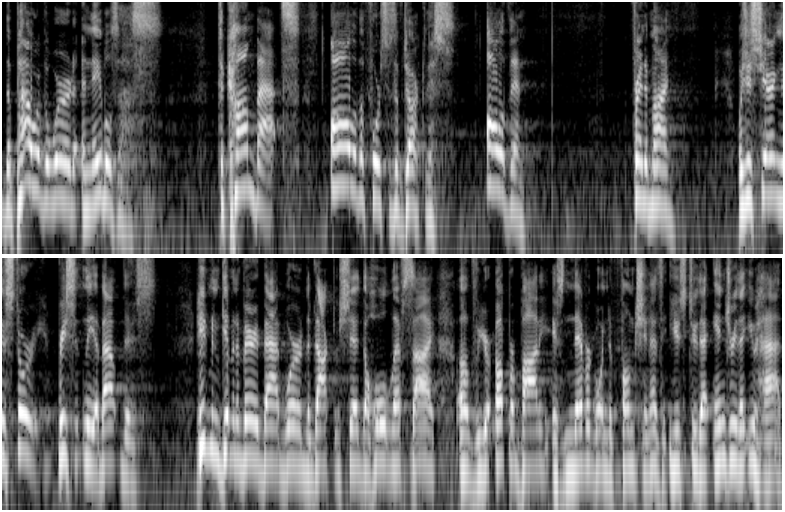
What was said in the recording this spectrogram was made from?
The power of the word enables us to combat all of the forces of darkness, all of them. Friend of mine, was just sharing this story recently about this. He'd been given a very bad word. The doctor said the whole left side of your upper body is never going to function as it used to. That injury that you had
